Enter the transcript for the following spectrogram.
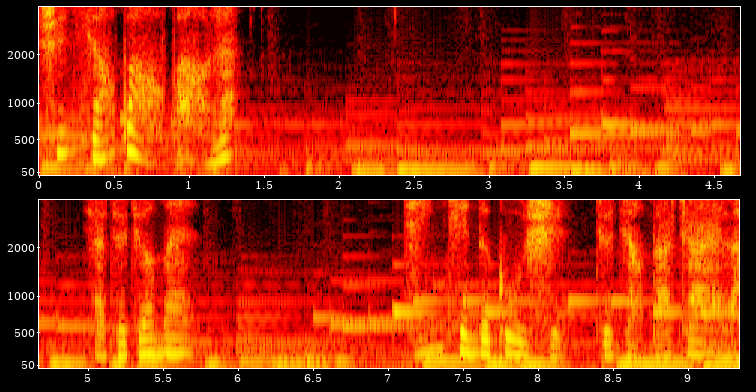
生小宝宝了。小啾啾们，今天的故事就讲到这儿了。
